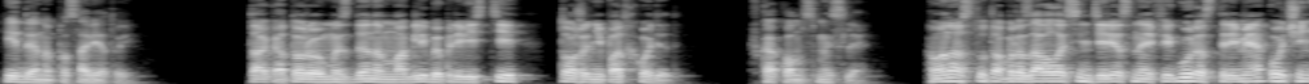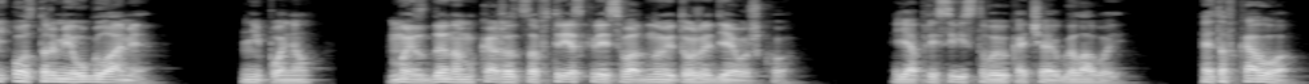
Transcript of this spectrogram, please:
И Дэну посоветуй. Та, которую мы с Дэном могли бы привести, тоже не подходит. В каком смысле? У нас тут образовалась интересная фигура с тремя очень острыми углами. Не понял. Мы с Дэном, кажется, втрескались в одну и ту же девушку. Я присвистываю качаю головой. Это в кого?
